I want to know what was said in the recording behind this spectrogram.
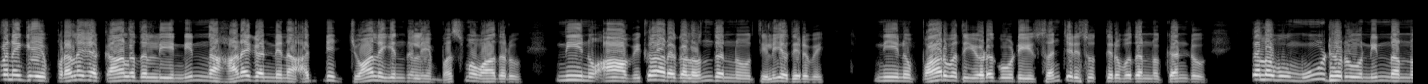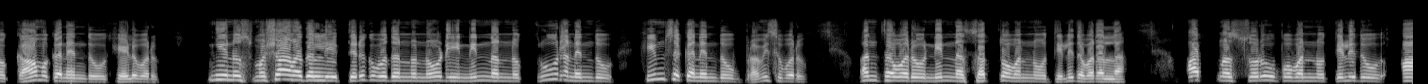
ಕೊನೆಗೆ ಪ್ರಳಯ ಕಾಲದಲ್ಲಿ ನಿನ್ನ ಹಣೆಗಣ್ಣಿನ ಅಗ್ನಿ ಜ್ವಾಲೆಯಿಂದಲೇ ಭಸ್ಮವಾದರು. ನೀನು ಆ ವಿಕಾರಗಳೊಂದನ್ನು ತಿಳಿಯದಿರುವೆ. ನೀನು ಪಾರ್ವತಿಯೊಡಗೂಡಿ ಸಂಚರಿಸುತ್ತಿರುವುದನ್ನು ಕಂಡು ಕೆಲವು ಮೂಢರು ನಿನ್ನನ್ನು ಕಾಮುಕನೆಂದು ಹೇಳುವರು. ನೀನು ಸ್ಮಶಾನದಲ್ಲಿ ತಿರುಗುವುದನ್ನು ನೋಡಿ ನಿನ್ನನ್ನು ಕ್ರೂರನೆಂದು, ಹಿಂಸಕನೆಂದು ಭ್ರಮಿಸುವರು. ಅಂಥವರು ನಿನ್ನ ಸತ್ವವನ್ನು ತಿಳಿದವರಲ್ಲ. ಆತ್ಮ ಸ್ವರೂಪವನ್ನು ತಿಳಿದು ಆ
